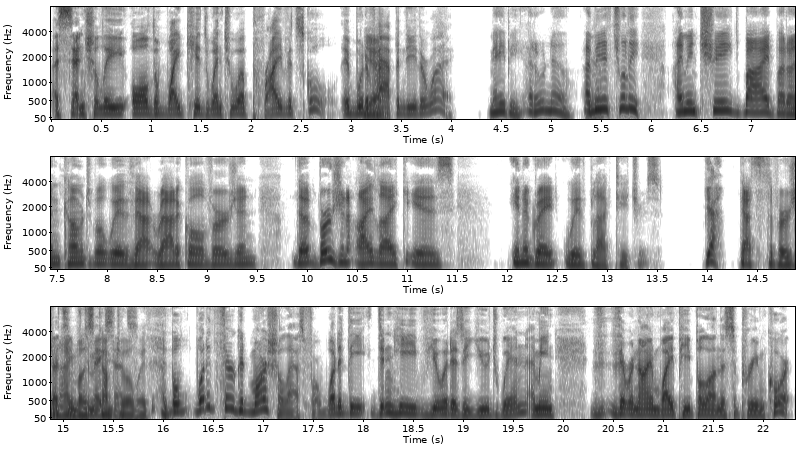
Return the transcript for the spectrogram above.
essentially all the white kids went to a private school. It would have yeah. happened either way. Maybe. I don't know. I mean, it's really, I'm intrigued by, but uncomfortable with that radical version. The version I like is integrate with black teachers. Yeah. That's the version that I'm most comfortable sense. with. But what did Thurgood Marshall ask for? What did the, didn't he view it as a huge win? I mean, th- there were nine white people on the Supreme Court.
